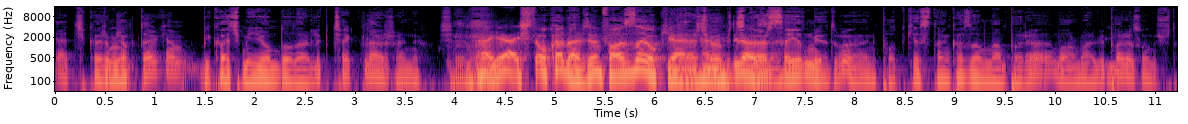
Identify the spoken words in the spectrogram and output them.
Ya çıkarım yok derken birkaç milyon dolarlık çekler hani. Şey. Ha ya işte o kadar canım fazla yok yani. Gerçi hani o bir çıkar da. sayılmıyor değil mi? Hani podcast'tan kazanılan para normal bir para sonuçta.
